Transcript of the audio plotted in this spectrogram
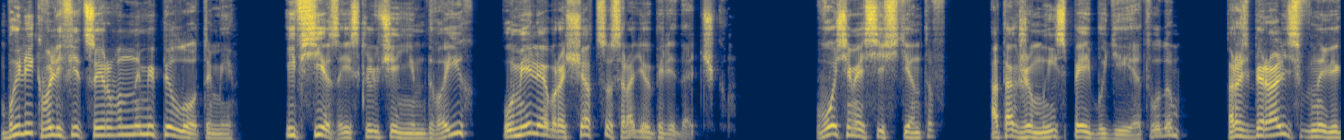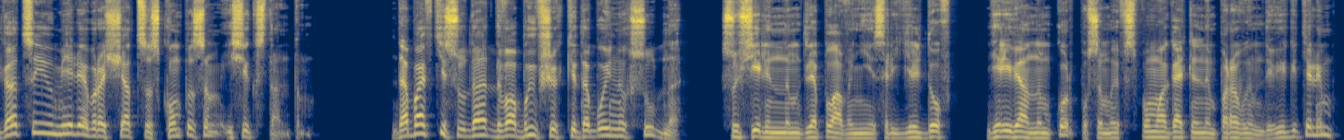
были квалифицированными пилотами, и все, за исключением двоих, умели обращаться с радиопередатчиком. Восемь ассистентов, а также мы с Пейбуди и Этвудом, разбирались в навигации и умели обращаться с компасом и секстантом. Добавьте сюда два бывших китобойных судна с усиленным для плавания среди льдов деревянным корпусом и вспомогательным паровым двигателем,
